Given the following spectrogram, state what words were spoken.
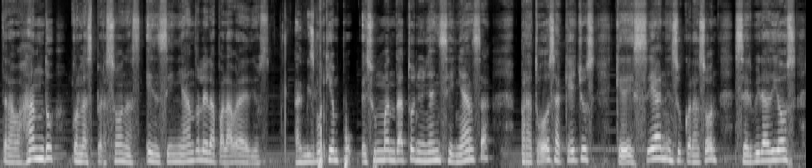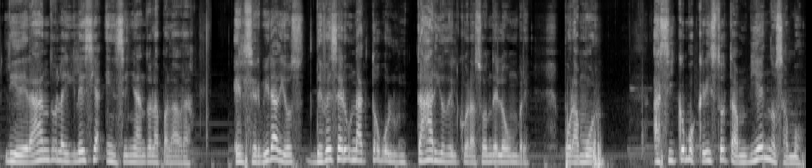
trabajando con las personas, enseñándole la palabra de Dios. Al mismo tiempo es un mandato y una enseñanza para todos aquellos que desean en su corazón servir a Dios, liderando la iglesia, enseñando la palabra. El servir a Dios debe ser un acto voluntario del corazón del hombre, por amor, así como Cristo también nos amó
